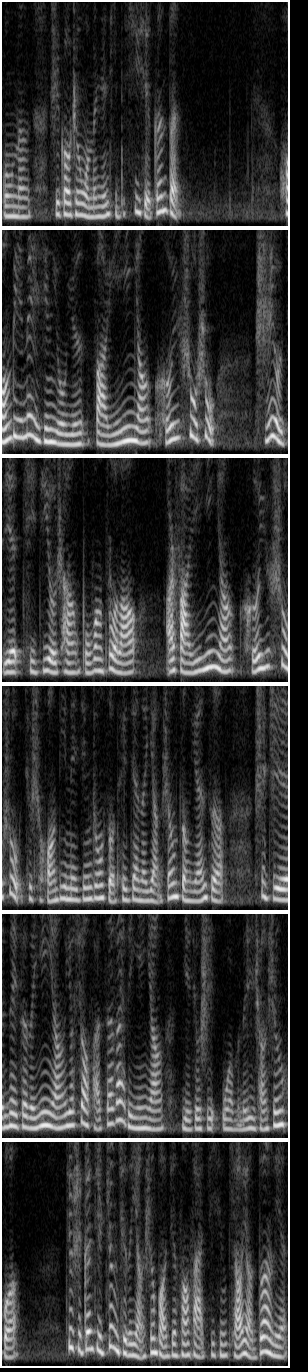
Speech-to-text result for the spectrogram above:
功能，是构成我们人体的气血根本。《黄帝内经》有云：“法于阴阳，合于术数，时有节，起居有常，不忘坐牢。”而法于阴阳，合于术数，就是《黄帝内经》中所推荐的养生总原则，是指内在的阴阳要效法在外的阴阳，也就是我们的日常生活，就是根据正确的养生保健方法进行调养锻炼，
